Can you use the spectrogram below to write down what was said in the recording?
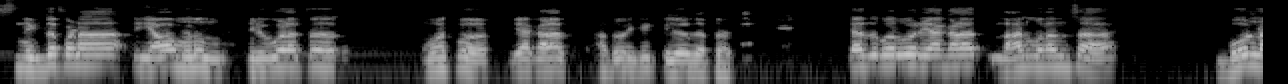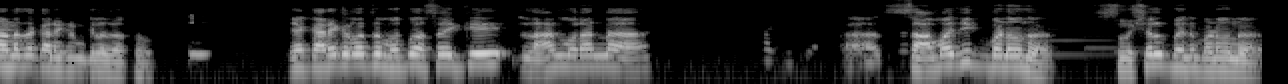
स्निग्धपणा यावा म्हणून तिळगुळाचं महत्त्व या काळात अधोरेखित केलं जातं. त्याचबरोबर या काळात लहान मुलांचा बोर नाण्याचा कार्यक्रम केला जातो. या कार्यक्रमाचं महत्त्व असं आहे की लहान मुलांना सामाजिक बनवणं सोशल बनवणं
